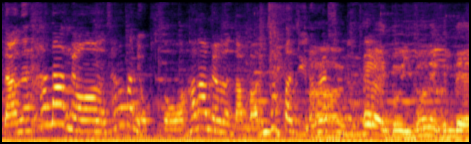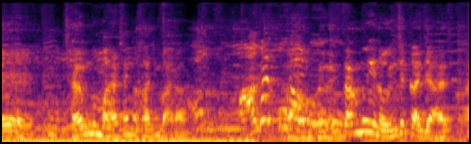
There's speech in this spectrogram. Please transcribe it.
나는 하나면 상관이 없어. 하나면 난 만사까지 일을 할수 그래, 있는데 너 이번에 근데 자연분만 할 생각 하지 마라. 안 할 거라고. 어, 그래. 쌍둥이는 언제까지 안, 안,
